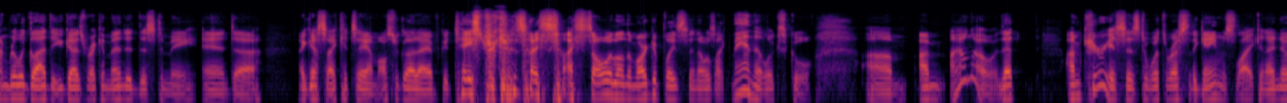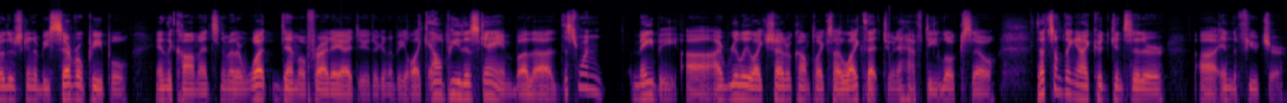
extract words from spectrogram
I'm really glad that you guys recommended this to me. And uh, I guess I could say I'm also glad I have good taste because I, I saw it on the marketplace and I was like, man, that looks cool. Um, I'm I don't know that I'm curious as to what the rest of the game is like, and I know there's going to be several people in the comments, no matter what demo Friday I do, they're going to be like, LP this game, but uh, this one maybe. Uh, I really like Shadow Complex. I like that two and a half D look, so that's something I could consider uh, in the future.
